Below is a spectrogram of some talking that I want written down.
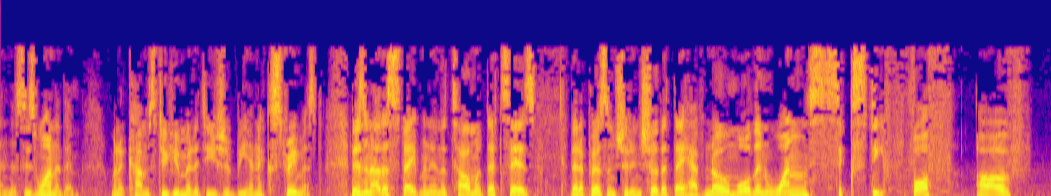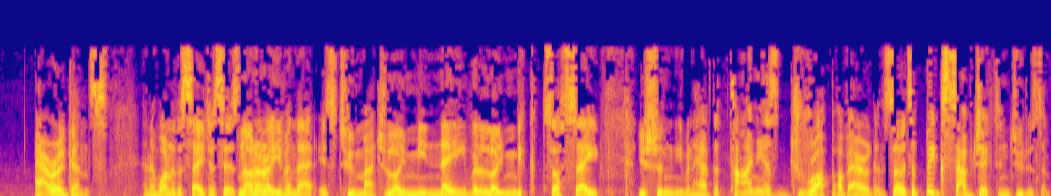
And this is one of them. When it comes to humility, you should be an extremist. There's another statement in the Talmud that says that a person should ensure that they have no more than 164th of arrogance. And then one of the sages says, no, no, no, even that is too much. You shouldn't even have the tiniest drop of arrogance. So it's a big subject in Judaism.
